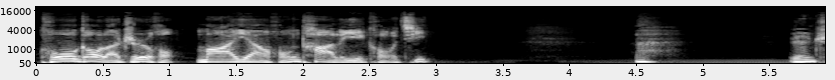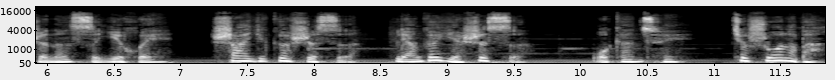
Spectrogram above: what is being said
哭够了之后，马艳红叹了一口气：“唉，人只能死一回，杀一个是死，两个也是死，我干脆就说了吧。”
